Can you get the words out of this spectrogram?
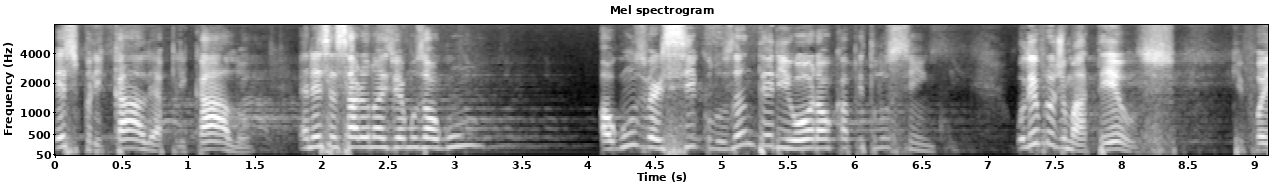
explicá-lo e aplicá-lo, é necessário nós vermos algum, alguns versículos anterior ao capítulo 5. O livro de Mateus, que foi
